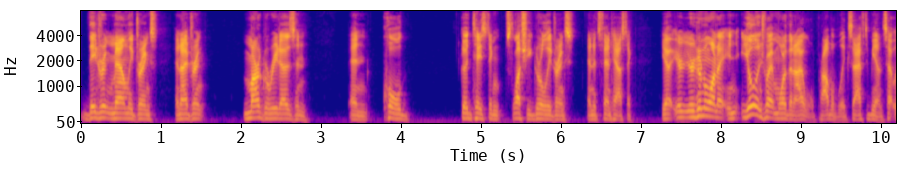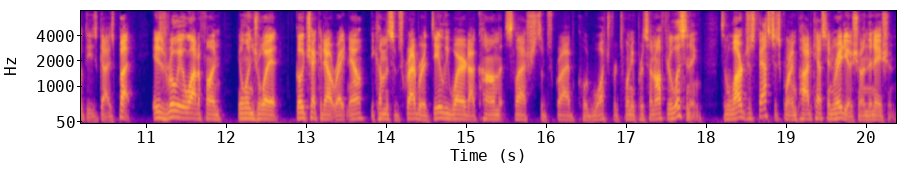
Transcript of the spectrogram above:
they drink manly drinks, and I drink margaritas and, and cold, good tasting, slushy, girly drinks, and it's fantastic. Yeah, you're, you're going to want to, you'll enjoy it more than I will, probably, because I have to be on set with these guys. But it is really a lot of fun. You'll enjoy it. Go check it out right now. Become a subscriber at dailywire.com slash subscribe. Code WATCH for 20% off. You're listening to the largest, fastest growing podcast and radio show in the nation.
